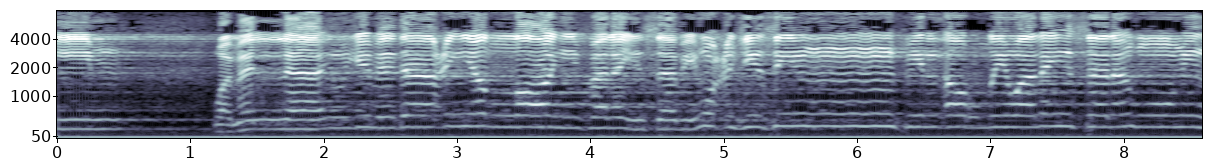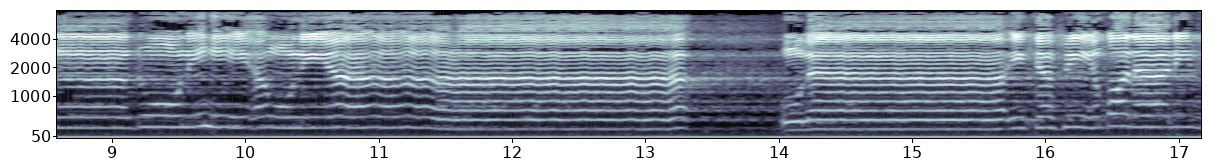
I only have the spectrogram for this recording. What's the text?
ومن لا يجب داعي الله فليس بمعجز في الأرض وليس له من دونه أولياء. أولئك في ضلال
